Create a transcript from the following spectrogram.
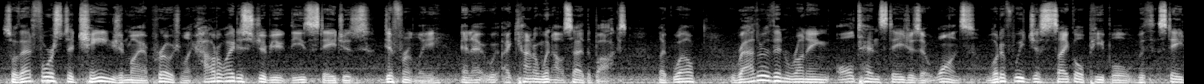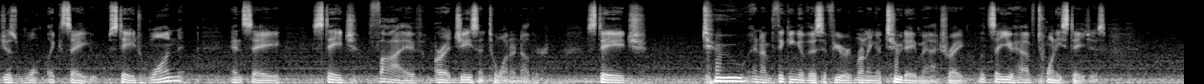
So that forced a change in my approach. I'm like, how do I distribute these stages differently? And I, I kind of went outside the box. Like, well, rather than running all 10 stages at once, what if we just cycle people with stages, like, say, stage one and say stage five are adjacent to one another? Stage two, and I'm thinking of this if you're running a two day match, right? Let's say you have 20 stages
